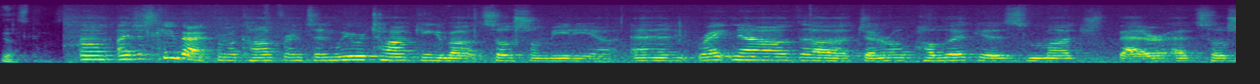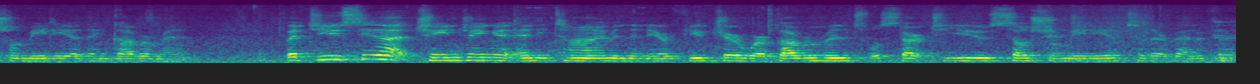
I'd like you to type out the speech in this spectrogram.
Yes. Um, I just came back from a conference and we were talking about social media. And right now, the general public is much better at social media than government. But do you see that changing at any time in the near future where governments will start to use social media to their benefit?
